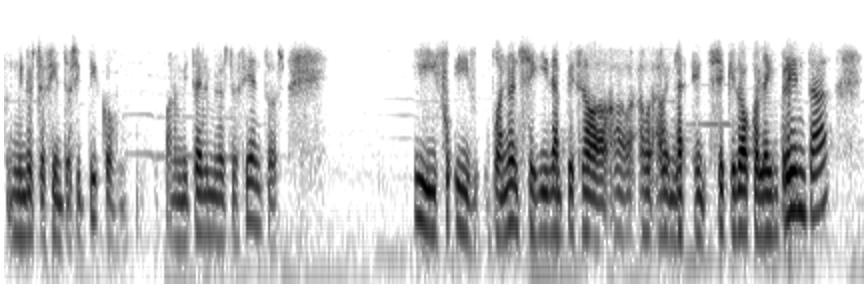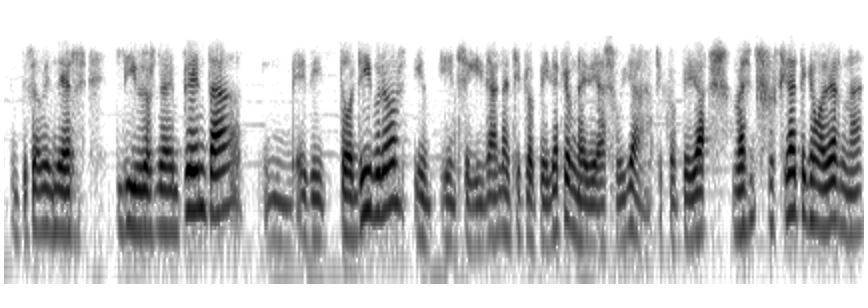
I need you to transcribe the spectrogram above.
1800 y pico, a la mitad de 1800. Y, y bueno, enseguida empezó a, a- a- la- en- se quedó con la imprenta, empezó a vender libros de la imprenta, mm, editó libros y, y enseguida la enciclopedia, que era una idea suya, enciclopedia, además fíjate que moderna,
